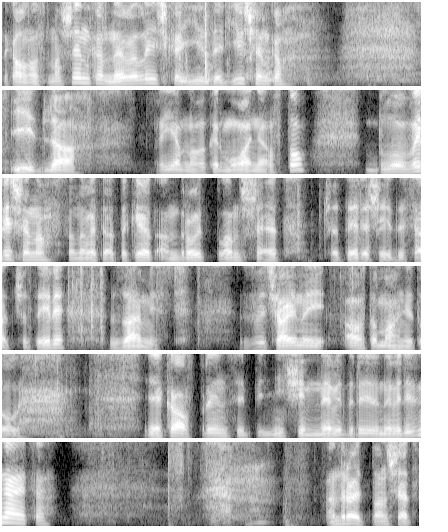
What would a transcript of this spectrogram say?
Така у нас машинка невеличка, їздить дівчинка. І для приємного кермування авто було вирішено встановити отакий от Android планшет 464 замість звичайної автомагнітоли, яка в принципі нічим не, вирізняється. Android планшет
